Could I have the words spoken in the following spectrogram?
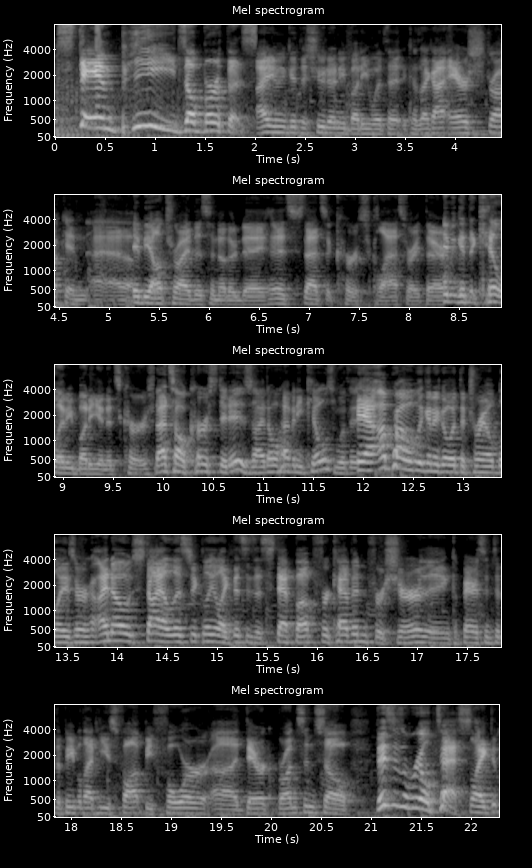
stampedes of Berthas. I didn't even get to shoot anybody with it because I got airstruck and uh, maybe I'll try this another day. It's That's a cursed class right there. I didn't even get to kill anybody and it's cursed. That's how cursed it is. I don't have any kills with it. Yeah, I'm probably gonna go with the Trailblazer. I know stylistically, like this is a step up for Kevin for sure in comparison to the people that he's fought before uh, Derek Brunson. So this is a real test. Like,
